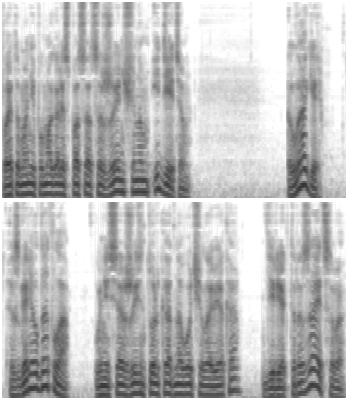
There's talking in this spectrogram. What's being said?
поэтому они помогали спасаться женщинам и детям. Лагерь сгорел дотла, унеся жизнь только одного человека — директора Зайцева.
